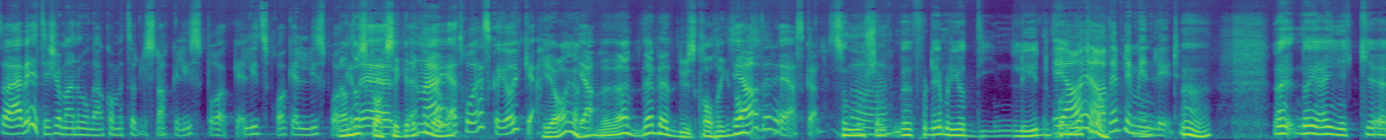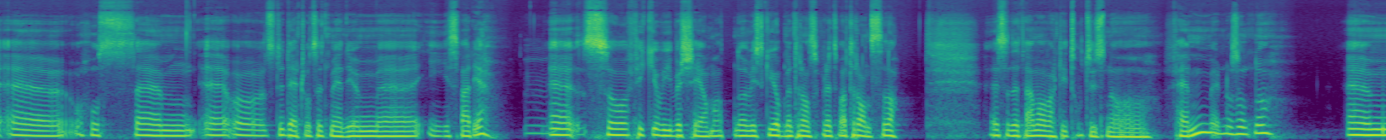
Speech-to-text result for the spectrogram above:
Så jeg vet ikke om jeg noen gang kommer til å snakke lydspråk, lydspråk eller lydspråk. Ja, men du skal sikkert ikke nei, jeg tror jeg skal joike. Ja, ja. Ja. Det, er, det er det du skal, ikke sant? Ja, det er det jeg skal. Så morsomt. For det blir jo din lyd, på en måte. ja, da. det blir min lyd. Nei, når jeg gikk eh, hos, eh, og studerte hos et medium eh, i Sverige, eh, så fikk jo vi beskjed om at når vi skulle jobbe med transe, for dette var transe, da. Eh, så dette må ha vært i 2005 eller noe sånt nå. Em,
